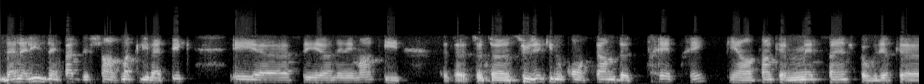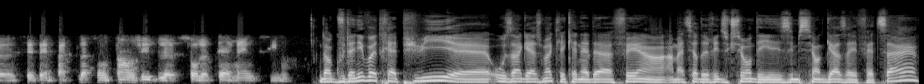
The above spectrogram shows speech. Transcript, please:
l'analyse d'impact des changements climatiques et euh, c'est un élément qui c'est un sujet qui nous concerne de très près. Puis en tant que médecin, je peux vous dire que ces impacts-là sont tangibles sur le terrain aussi. Donc, vous donnez votre appui euh, aux engagements que le Canada a fait en, matière de réduction des émissions de gaz à effet de serre.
